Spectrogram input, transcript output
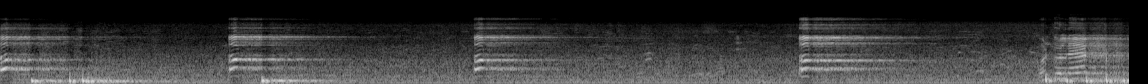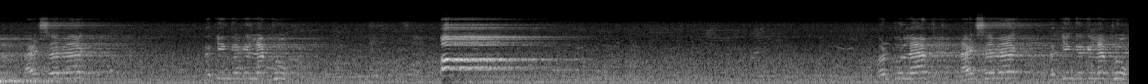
up up up up one two left right sway back tucking करके left hook one two left right से बैक टकिंग करके लेफ़्ट हुक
